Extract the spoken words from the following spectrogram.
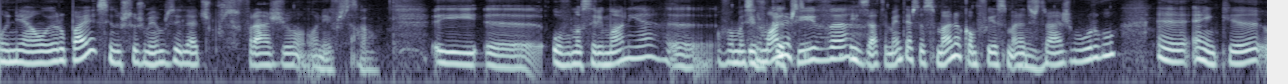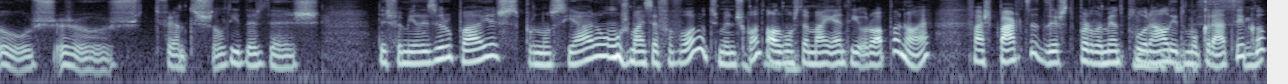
União Europeia, sendo os seus membros eleitos por sufrágio universal. E uh, houve uma cerimónia uh, houve uma cerimónia esta, exatamente esta semana, como foi a semana uhum. de Estrasburgo, uh, em que os, os diferentes líderes das das famílias europeias se pronunciaram, uns mais a favor, outros menos contra, alguns também anti-Europa, não é? Faz parte deste Parlamento plural e democrático.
